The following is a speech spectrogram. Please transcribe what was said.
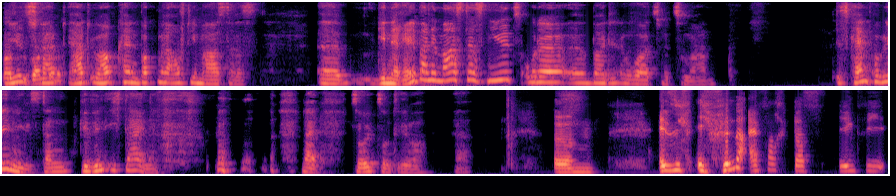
Nils schreibt, er hat überhaupt keinen Bock mehr auf die Masters. Äh, generell bei den Masters, Nils, oder äh, bei den Awards mitzumachen? Ist kein Problem, Nils. Dann gewinne ich deine. Nein, zurück zum Thema. Ähm, also ich, ich finde einfach, dass irgendwie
